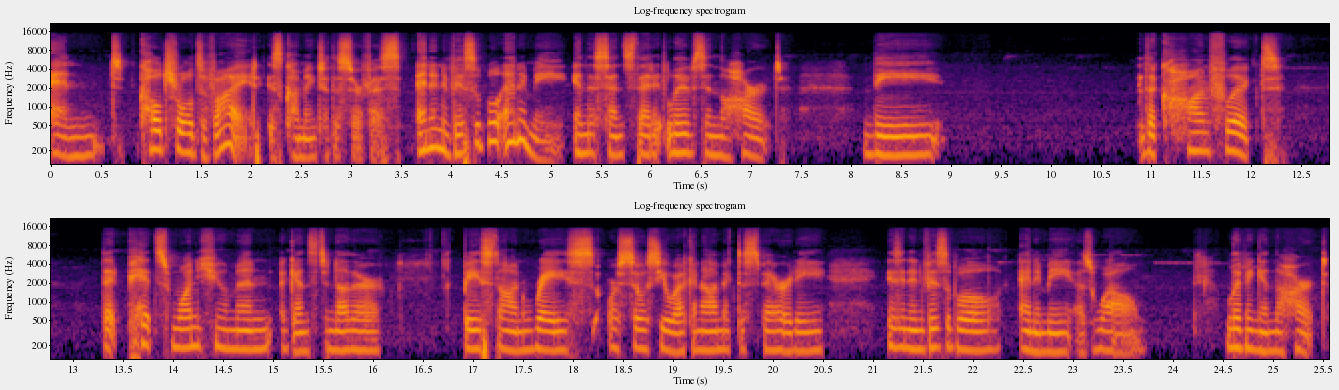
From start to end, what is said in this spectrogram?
and cultural divide is coming to the surface. An invisible enemy in the sense that it lives in the heart. The the conflict that pits one human against another based on race or socioeconomic disparity is an invisible enemy as well, living in the heart.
